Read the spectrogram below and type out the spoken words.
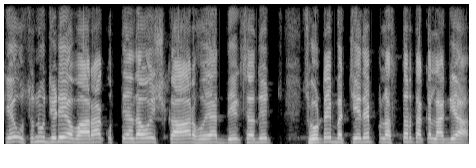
ਕਿ ਉਸ ਨੂੰ ਜਿਹੜੇ ਅਵਾਰਾ ਕੁੱਤਿਆਂ ਦਾ ਉਹ ਸ਼ਿਕਾਰ ਹੋਇਆ। ਦੇਖ ਸਕਦੇ ਹੋ, ਛੋਟੇ ਬੱਚੇ ਦੇ ਪਲਸਤਰ ਤੱਕ ਲੱਗ ਗਿਆ।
